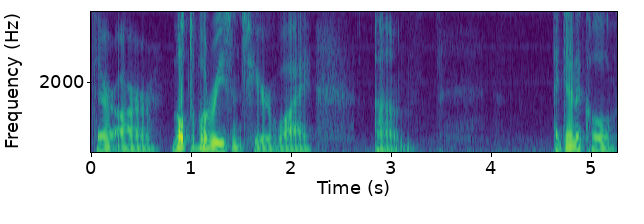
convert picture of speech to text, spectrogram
there are multiple reasons here why um, identical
